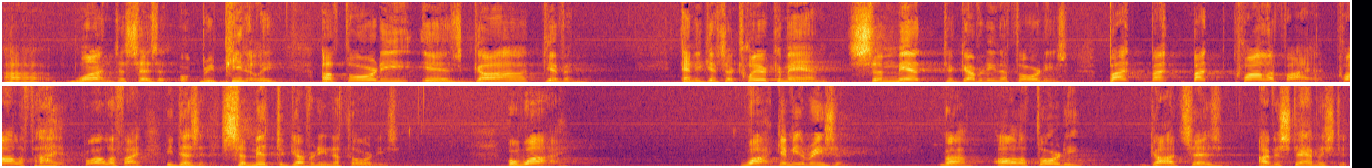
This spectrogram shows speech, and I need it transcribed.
uh, 1 just says it repeatedly Authority is God given. And he gives a clear command submit to governing authorities. But, but, but qualify it, qualify it, qualify it. He doesn't. Submit to governing authorities. Well, why? Why? Give me a reason. Well, all authority, God says, I've established it.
